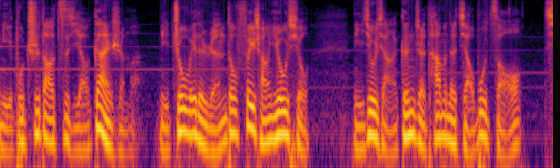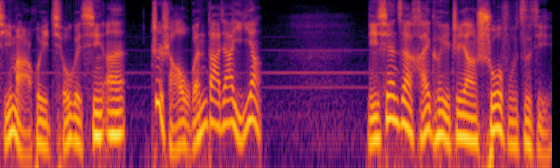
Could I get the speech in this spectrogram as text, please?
你不知道自己要干什么，你周围的人都非常优秀，你就想跟着他们的脚步走，起码会求个心安，至少我跟大家一样。你现在还可以这样说服自己，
